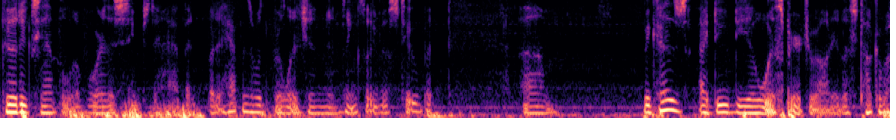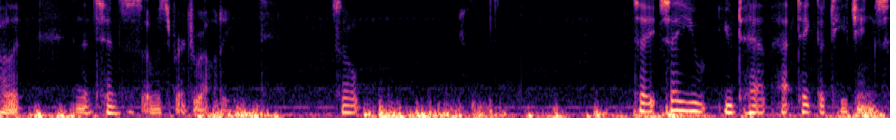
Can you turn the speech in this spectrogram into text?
good example of where this seems to happen, but it happens with religion and things like this too. But um, because I do deal with spirituality, let's talk about it in the sense of spirituality. So, say say you you take the teachings,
